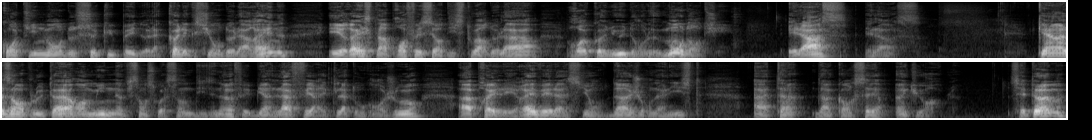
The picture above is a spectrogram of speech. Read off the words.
Continuant de s'occuper de la collection de la reine et reste un professeur d'histoire de l'art reconnu dans le monde entier. Hélas, hélas. Quinze ans plus tard, en 1979, eh bien, l'affaire éclate au grand jour après les révélations d'un journaliste atteint d'un cancer incurable. Cet homme,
